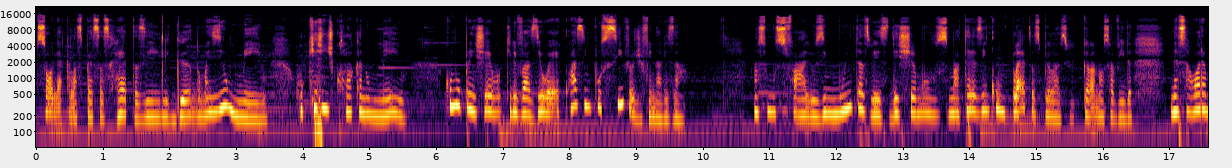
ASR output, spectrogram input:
só olhar aquelas peças retas e ir ligando, mas e o meio? O que a gente coloca no meio? Como preencher aquele vazio é quase impossível de finalizar. Nós somos falhos e muitas vezes deixamos matérias incompletas pelas, pela nossa vida. Nessa hora,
